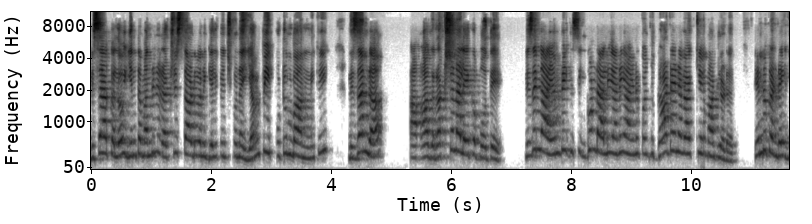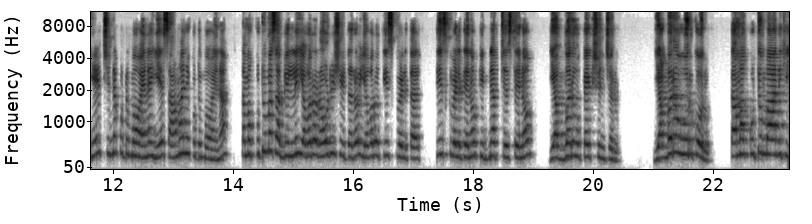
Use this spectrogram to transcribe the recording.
విశాఖలో ఇంతమందిని రక్షిస్తాడు అని గెలిపించుకున్న ఎంపీ కుటుంబానికి నిజంగా ఆ ఆ రక్షణ లేకపోతే నిజంగా ఆ ఎంపీకి సిగ్గుండాలి అని ఆయన కొంచెం ఘాటైన వ్యాఖ్య మాట్లాడారు. ఎందుకంటే ఏ చిన్న కుటుంబం అయినా ఏ సామాన్య కుటుంబం అయినా తమ కుటుంబ సభ్యుల్ని ఎవరో రౌడీ షీటరో ఎవరో తీసుకువెళ్తారు తీసుకువెళితేనో కిడ్నాప్ చేస్తేనో ఎవ్వరు ఉపేక్షించరు. ఎవ్వరూ ఊరుకోరు. తమ కుటుంబానికి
